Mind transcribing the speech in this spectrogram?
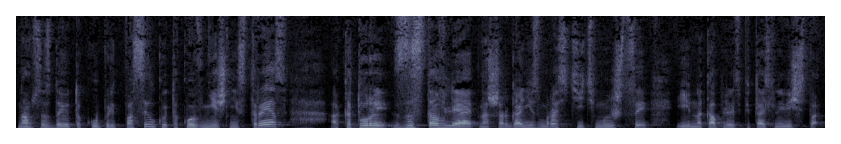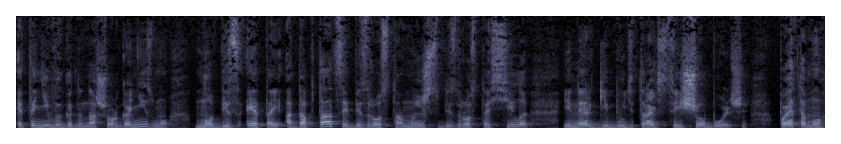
нам создает такую предпосылку, такой внешний стресс, а, который заставляет наш организм растить мышцы и накапливать питательные вещества. Это невыгодно нашему организму, но без этой адаптации, без роста мышц, без роста силы, энергии будет тратиться еще больше. Поэтому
